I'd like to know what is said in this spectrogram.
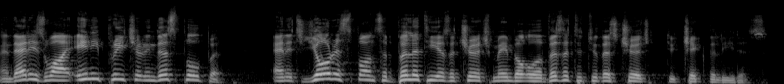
And that is why any preacher in this pulpit, and it's your responsibility as a church member or a visitor to this church to check the leaders.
